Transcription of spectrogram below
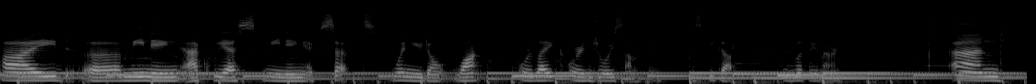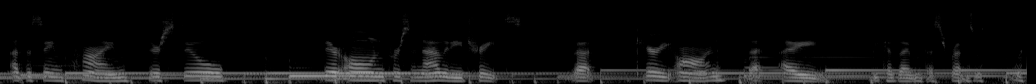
hide, uh, meaning acquiesce, meaning accept when you don't want or like or enjoy something. To speak up is what they learned. And at the same time, there's still their own personality traits that carry on that I because I'm best friends with with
